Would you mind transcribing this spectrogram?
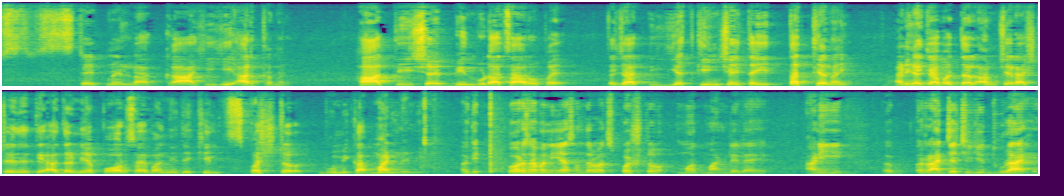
स्टेटमेंटला काहीही अर्थ नाही. हा अतिशय बिनबुडाचा आरोप आहे. त्याच्यात यत्किंचितही तथ्य नाही. आणि ह्याच्याबद्दल आमचे राष्ट्रीय नेते आदरणीय पवार साहेबांनी देखील स्पष्ट भूमिका मांडलेली अगदी. पवार साहेबांनी या संदर्भात स्पष्ट मत मांडलेलं आहे. आणि राज्याची जी धुरा आहे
